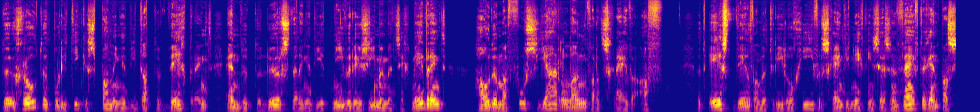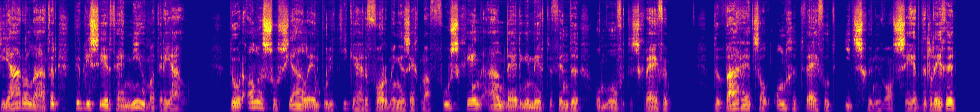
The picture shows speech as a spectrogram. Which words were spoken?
De grote politieke spanningen die dat teweeg brengt en de teleurstellingen die het nieuwe regime met zich meebrengt, houden Mahfouz jarenlang van het schrijven af. Het eerste deel van de trilogie verschijnt in 1956 en pas jaren later publiceert hij nieuw materiaal. Door alle sociale en politieke hervormingen zegt Mahfouz geen aanleidingen meer te vinden om over te schrijven. De waarheid zal ongetwijfeld iets genuanceerder liggen,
